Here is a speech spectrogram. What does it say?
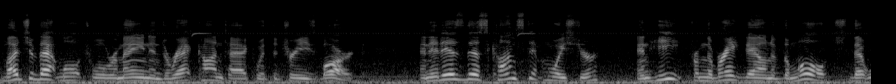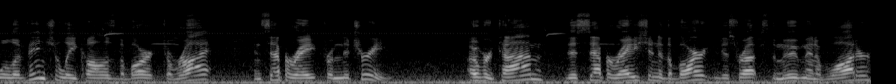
much of that mulch will remain in direct contact with the tree's bark, and it is this constant moisture and heat from the breakdown of the mulch that will eventually cause the bark to rot and separate from the tree. Over time, this separation of the bark disrupts the movement of water,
